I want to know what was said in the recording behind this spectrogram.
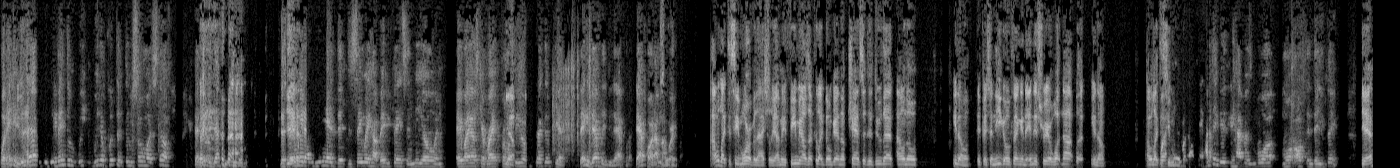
Well, they can do have- that. They've been through. We we done put them through so much stuff that they can definitely. The same Yeah. way that man, the, the same way how Babyface and Neo and everybody else can write from Yeah. a female perspective. Yeah, they can definitely do that part. That part, I'm not worried about. I would like to see more of it actually. I mean, females I feel like don't get enough chances to do that. I don't know, you know, if it's an ego thing in the industry or whatnot, but you know, I would like to see more. I think it, it happens more more often than you think. Yeah,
